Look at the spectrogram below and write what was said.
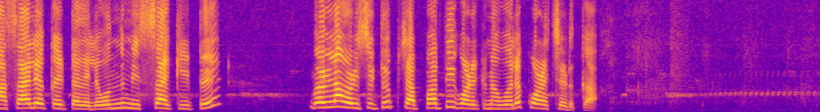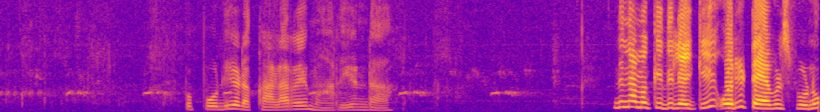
മസാലയൊക്കെ ഇട്ടതല്ലേ? ഒന്ന് മിസ്സാക്കിയിട്ട് വെള്ളം ഒഴിച്ചിട്ട് ചപ്പാത്തി കുഴക്കണ പോലെ കുഴച്ചെടുക്കുക ഇപ്പൊ പൊടിയുടെ കളറേ മാറിയണ്ട. ഇനി നമുക്കിതിലേക്ക് ഒരു ടേബിൾ സ്പൂണ്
